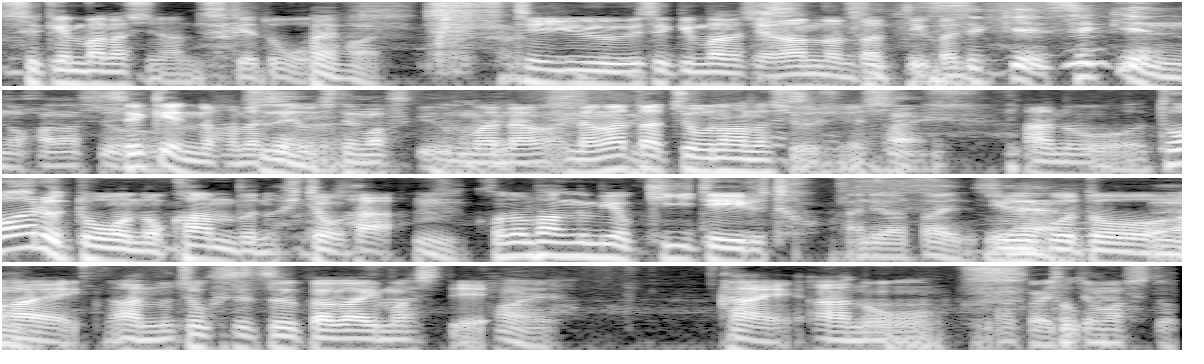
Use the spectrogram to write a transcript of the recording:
世間話なんですけど、はいはい。っていう世間話は何なんだっていうか、世間、世間の話を。世間の話常にしてますけど、ね。まあ、な永田町の話をしました。はい。あの、とある党の幹部の人がうん、この番組を聞いているとありがたいですいね。うことを、うんはい、あの、直接伺いまして、はい。はい、あの、なんか言ってました。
